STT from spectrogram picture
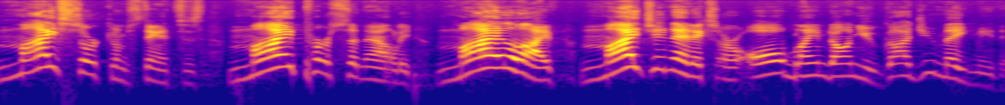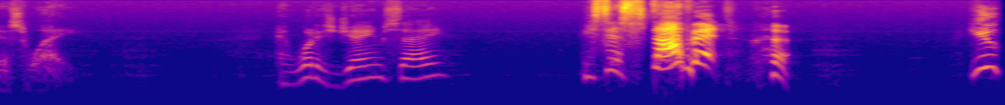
my circumstances, my personality, my life, my genetics are all blamed on you. God, you made me this way. And what does James say? He says, Stop it. you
